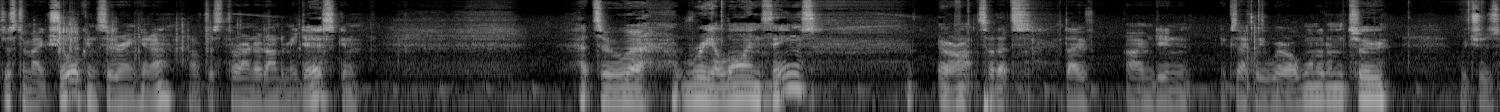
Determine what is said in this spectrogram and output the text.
just to make sure considering you know I've just thrown it under my desk and had to uh, realign things. Alright, so that's they've aimed in exactly where I wanted them to, which is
